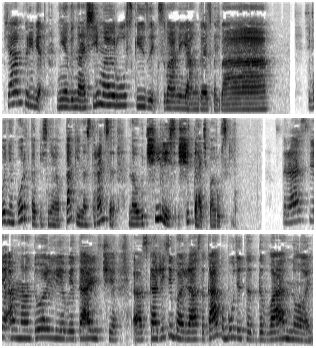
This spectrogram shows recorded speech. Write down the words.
Всем привет! Невыносимый русский язык. С вами Янга. Спасибо. Сегодня коротко объясняю, как иностранцы научились считать по-русски. Здравствуйте, Анатолий Витальевич. Э, Скажите, пожалуйста, как будет 2-0?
